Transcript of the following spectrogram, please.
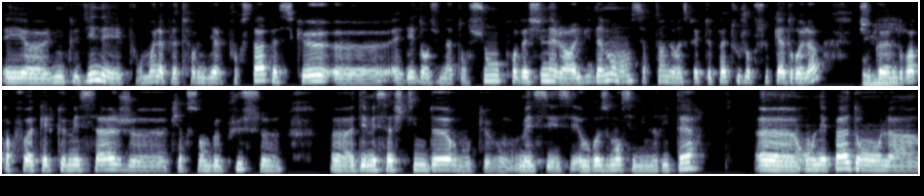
Et euh, LinkedIn est pour moi la plateforme idéale pour ça parce que euh, elle est dans une attention professionnelle. Alors évidemment, hein, certains ne respectent pas toujours ce cadre-là. J'ai quand même droit parfois à quelques messages euh, qui ressemblent plus euh, à des messages Tinder. Donc bon, mais c'est, c'est heureusement c'est minoritaire. Euh, on n'est pas dans la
